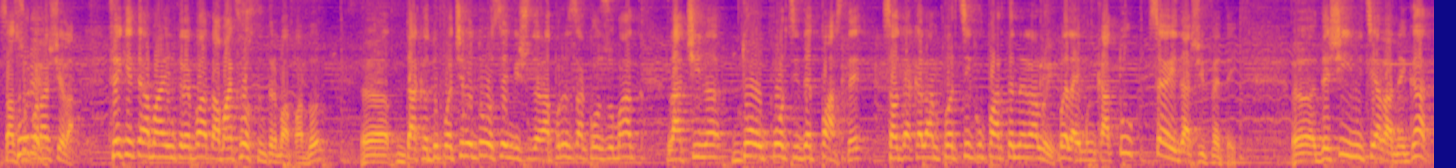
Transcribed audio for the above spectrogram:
s-a Corect. supărat și el. Fechete a mai întrebat, a mai fost întrebat, pardon, uh, dacă după cele două sandvișuri de la prânz a consumat la cină două porții de paste sau dacă l-a împărțit cu partenera lui. Bă, l-ai mâncat tu sau ai dat și fetei? Uh, Deși inițial a negat,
